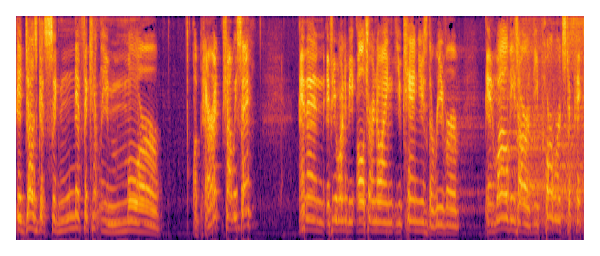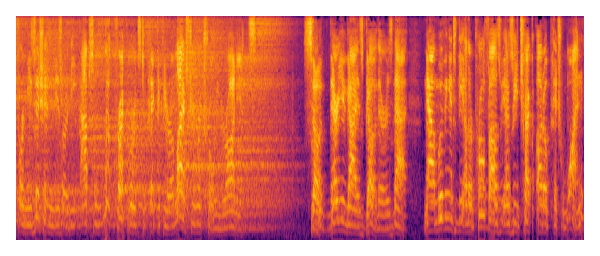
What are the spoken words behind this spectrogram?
it does get significantly more apparent, shall we say. And then if you want to be ultra annoying, you can use the reverb And while these are the poor words to pick for a musician, these are the absolute correct words to pick if you're a live streamer trolling your audience. So there you guys go, there is that. Now moving into the other profiles, we as we check auto pitch one.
